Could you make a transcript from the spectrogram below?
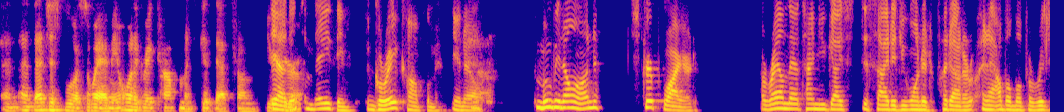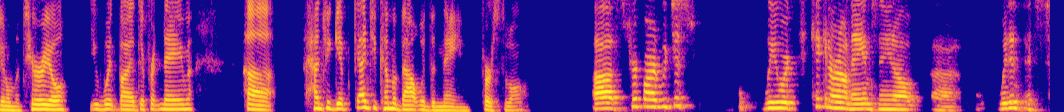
and, and that just blew us away. I mean, what a great compliment to get that from. yeah, hero. that's amazing. A great compliment. You know. Yeah moving on, Strip Wired. Around that time, you guys decided you wanted to put out a, an album of original material. You went by a different name. Uh, how'd you get? How'd you come about with the name? First of all, uh, Stripwired. We just we were kicking around names, and you know, uh, we didn't. It's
